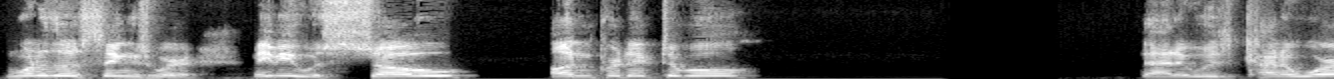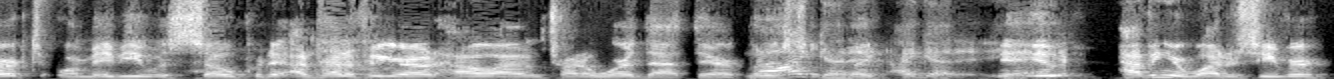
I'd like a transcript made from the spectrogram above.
one of those things where maybe it was so unpredictable that it was kind of worked, or maybe it was so predict. I'm trying to figure out how I'm trying to word that there. But no, I get like, it. I get it. Yeah. It, it, having your wide receiver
